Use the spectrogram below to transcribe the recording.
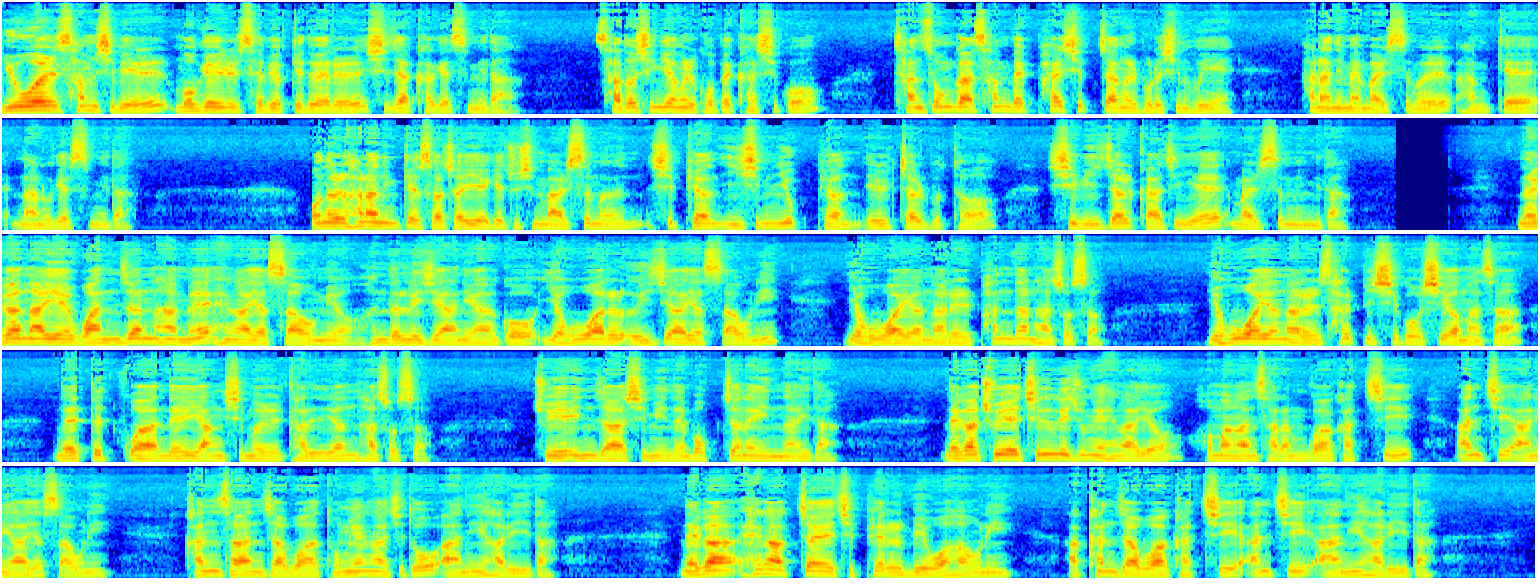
6월 30일 목요일 새벽 기도회를 시작하겠습니다. 사도신경을 고백하시고 찬송가 380장을 부르신 후에 하나님의 말씀을 함께 나누겠습니다. 오늘 하나님께서 저희에게 주신 말씀은 시편 26편 1절부터 12절까지의 말씀입니다. 내가 나의 완전함에 행하여 싸우며 흔들리지 아니하고 여호와를 의지하여 싸우니 여호와여 나를 판단하소서. 여호와여 나를 살피시고 시험하사 내 뜻과 내 양심을 단련하소서. 주의 인자하심이 내 목전에 있나이다. 내가 주의 진리 중에 행하여 허망한 사람과 같이 앉지 아니하여 싸우니 간사한 자와 동행하지도 아니하리이다. 내가 행악자의 집회를 미워하오니 악한 자와 같이 앉지 아니하리이다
